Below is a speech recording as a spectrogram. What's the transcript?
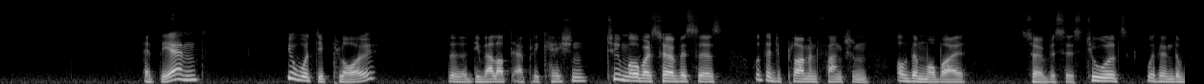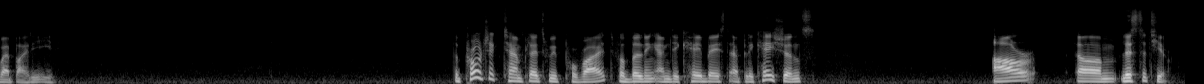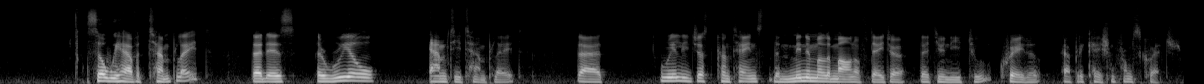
At the end, you would deploy the developed application to mobile services with the deployment function of the mobile services tools within the Web IDE. The project templates we provide for building MDK-based applications are um, listed here. So we have a template that is a real empty template that really just contains the minimal amount of data that you need to create an application from scratch.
